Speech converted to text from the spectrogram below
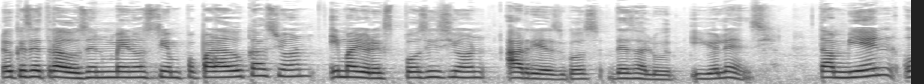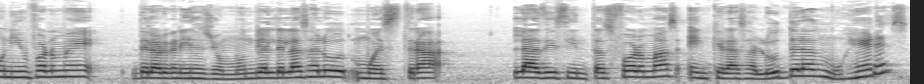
lo que se traduce en menos tiempo para educación y mayor exposición a riesgos de salud y violencia. También un informe de la Organización Mundial de la Salud muestra las distintas formas en que la salud de las mujeres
